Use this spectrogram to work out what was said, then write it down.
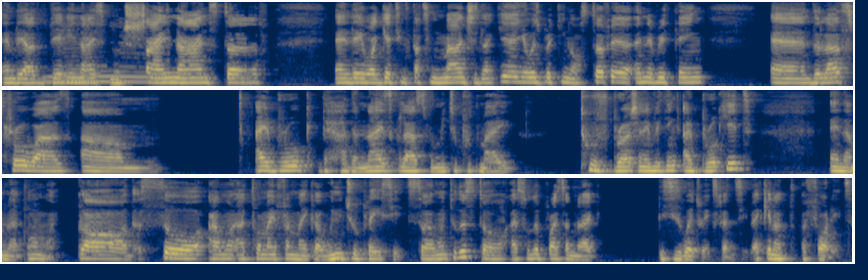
and they had very nice you know, Mm. china and stuff. And they were getting starting mad. She's like, "Yeah, you're always breaking our stuff and everything." And the last straw was um, I broke. They had a nice glass for me to put my toothbrush and everything. I broke it, and I'm like, "Oh my god!" So I went. I told my friend, "My God, we need to replace it." So I went to the store. I saw the price. I'm like, "This is way too expensive. I cannot afford it."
